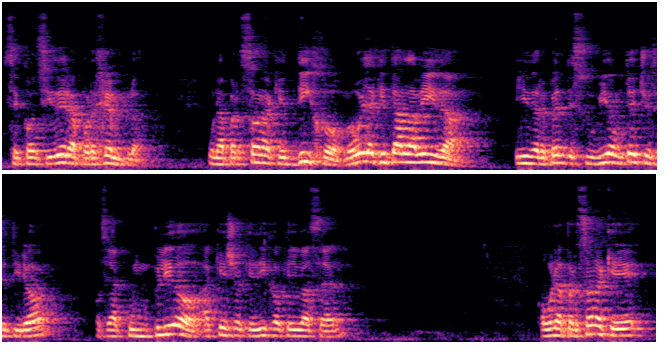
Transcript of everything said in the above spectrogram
se considera, por ejemplo, una persona que dijo me voy a quitar la vida y de repente subió a un techo y se tiró, o sea, cumplió aquello que dijo que iba a hacer. O una persona que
